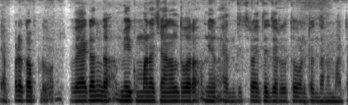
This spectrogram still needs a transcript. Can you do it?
ఎప్పటికప్పుడు వేగంగా మీకు మన ఛానల్ ద్వారా నేను అందించడం అయితే జరుగుతూ ఉంటుందన్నమాట.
